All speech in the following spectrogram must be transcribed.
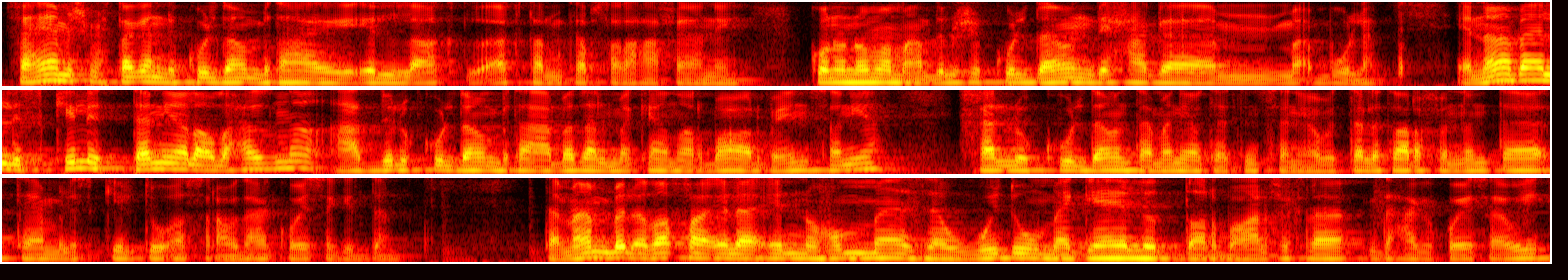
فهي مش محتاجة إن ال cool down بتاعها يقل أكت- أكتر من كده بصراحة فيعني كون إن هما ما عدلوش ال cool down دي حاجة مقبولة. إنما بقى ال skill التانية لو لاحظنا عدلوا ال cool down بتاعها بدل ما كان 44 ثانية خلوا ال cool down 38 ثانية وبالتالي تعرف إن أنت تعمل skill 2 أسرع وده كويسة جدا. تمام؟ بالإضافة إلى ان هم زودوا مجال الضربة وعلى فكرة ده حاجة كويسة قوي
